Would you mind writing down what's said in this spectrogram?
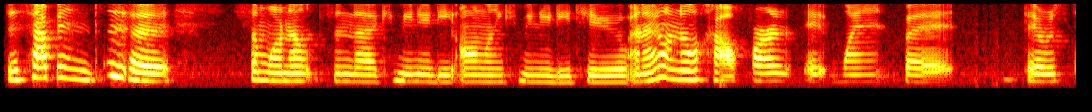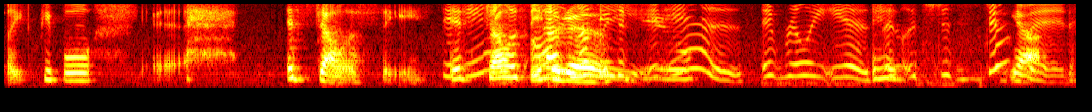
This happened to someone else in the community, online community too. And I don't know how far it went, but there was like people it's jealousy. It it's is. jealousy. It Oh, has It nothing to It do is. It really is. It- and it's just stupid. yeah.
